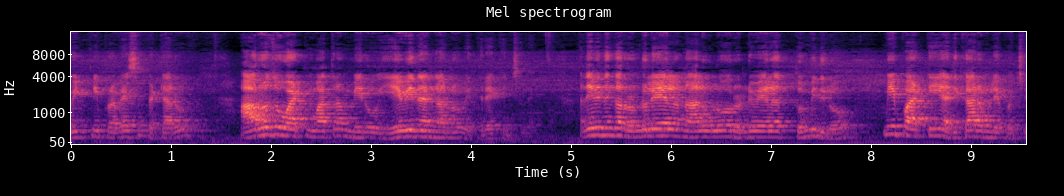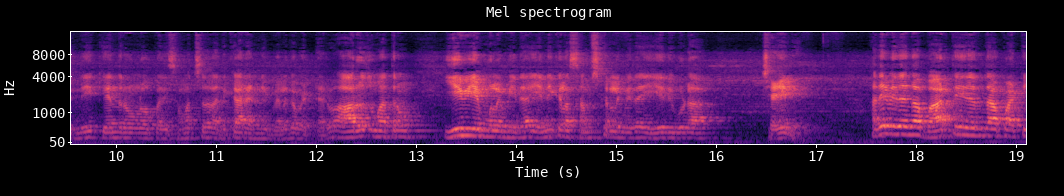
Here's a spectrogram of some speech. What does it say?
వీటిని ప్రవేశపెట్టారు. ఆ రోజు వాటిని మాత్రం మీరు ఏ విధంగానూ వ్యతిరేకించలేదు. అదేవిధంగా రెండు వేల నాలుగులో రెండు వేల తొమ్మిదిలో మీ పార్టీ అధికారం లేకొచ్చింది కేంద్రంలో పది సంవత్సరాల అధికారాన్ని వెలగబెట్టారు. ఆ రోజు మాత్రం ఈవీఎంల మీద ఎన్నికల సంస్కరణల మీద ఏది కూడా చేయలేదు. అదేవిధంగా భారతీయ జనతా పార్టీ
